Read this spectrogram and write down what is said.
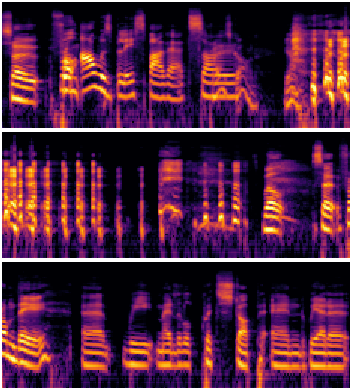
So from well, I was blessed by that. So praise God. Yeah. well, so from there, uh, we made a little quick stop and we had a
